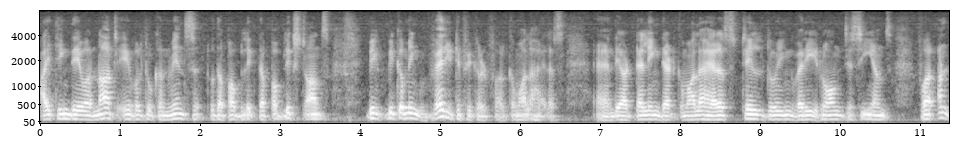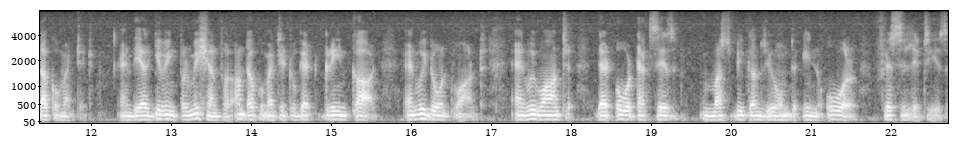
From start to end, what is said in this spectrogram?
I think they were not able to convince to the public, the public stance be, becoming very difficult for Kamala Harris. And they are telling that Kamala Harris still doing very wrong decisions for undocumented. And they are giving permission for undocumented to get green card. And we don't want and we want that over taxes must be consumed in our facilities.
